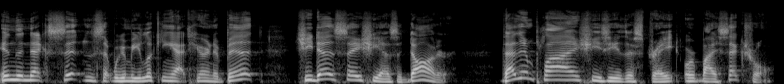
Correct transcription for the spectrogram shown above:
In the next sentence that we're going to be looking at here in a bit, she does say she has a daughter. That implies she's either straight or bisexual.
